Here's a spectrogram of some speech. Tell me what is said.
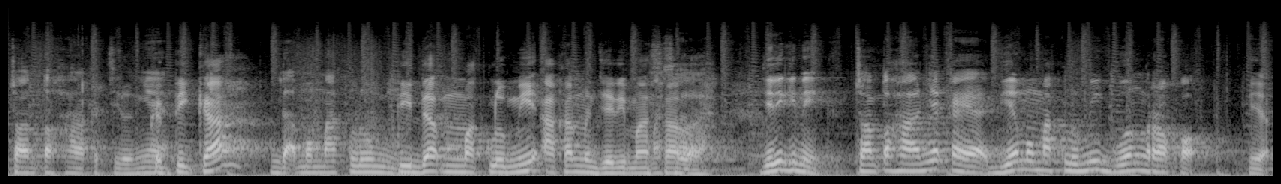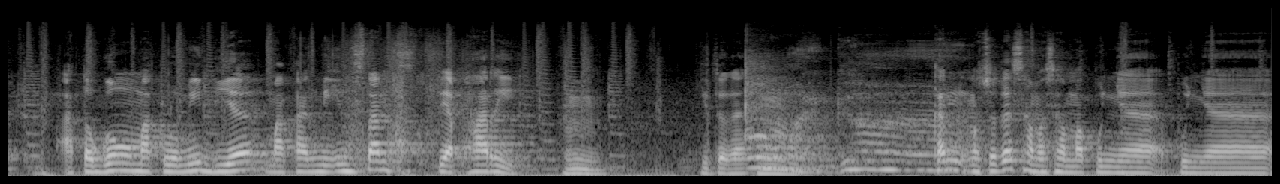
Contoh hal kecilnya, Ketika nggak memaklumi. tidak memaklumi akan menjadi masalah. Jadi gini, contoh halnya kayak dia memaklumi gua ngerokok Ya. atau gua memaklumi dia makan mie instan setiap hari, Hmm. Gitu kan? Kan maksudnya sama-sama punya punya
